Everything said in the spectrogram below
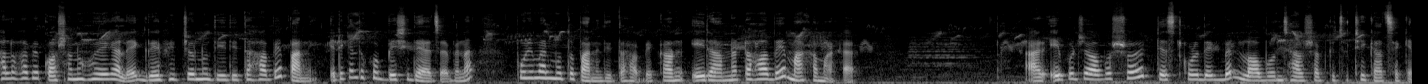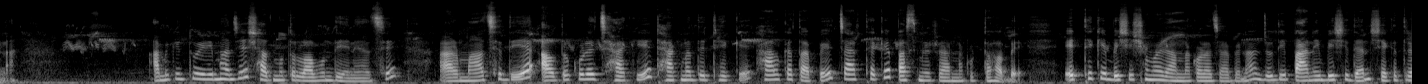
ভালোভাবে কষানো হয়ে গেলে গ্রেভির জন্য দিয়ে দিতে হবে পানি। এটা কিন্তু খুব বেশি দেয়া যাবে না। পরিমাণ মতো পানি দিতে হবে, কারণ এই রান্নাটা হবে মাখা মাখা। আর এ পর্যায়ে অবশ্যই টেস্ট করে দেখবেন লবণ, ঝাল সব কিছু ঠিক আছে কিনা। আমি কিন্তু এরই মাঝে স্বাদ মতো লবণ দিয়ে নিয়েছি। আর মাছ দিয়ে আলতো করে ঝাঁকিয়ে ঢাকনা দিয়ে ঢেকে হালকা তাপে চার থেকে পাঁচ মিনিট রান্না করতে হবে। এর থেকে বেশি সময় রান্না করা যাবে না। যদি পানি বেশি দেন, সেক্ষেত্রে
